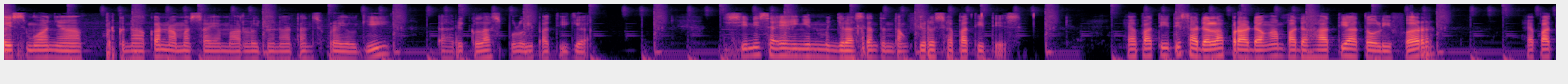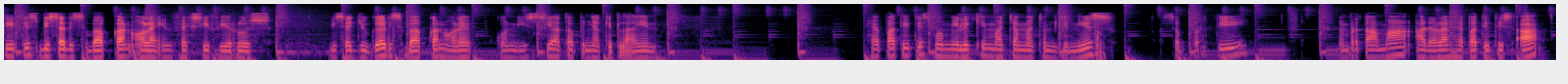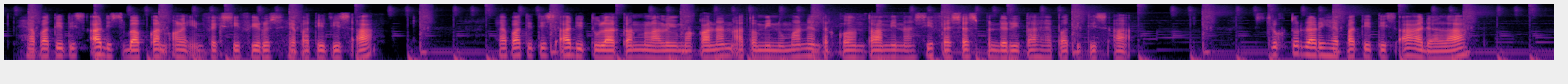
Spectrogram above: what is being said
Hai semuanya, perkenalkan nama saya Marlo Jonathan Suprayogi dari kelas 10 IPA 3. Di sini saya ingin menjelaskan tentang virus hepatitis. Hepatitis adalah peradangan pada hati atau liver. Hepatitis bisa disebabkan oleh infeksi virus. Bisa juga disebabkan oleh kondisi atau penyakit lain. Hepatitis memiliki macam-macam jenis seperti yang pertama adalah hepatitis A. Hepatitis A disebabkan oleh infeksi virus hepatitis A. Hepatitis A ditularkan melalui makanan atau minuman yang terkontaminasi feses penderita hepatitis A. Struktur dari hepatitis A adalah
